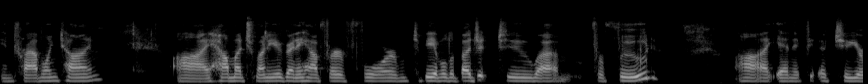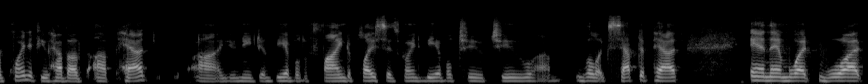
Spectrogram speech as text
in traveling time? Uh, how much money you're going to have for for to be able to budget to um, for food uh, and if, uh, to your point, if you have a, a pet, uh, you need to be able to find a place that's going to be able to to um, will accept a pet. And then what what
